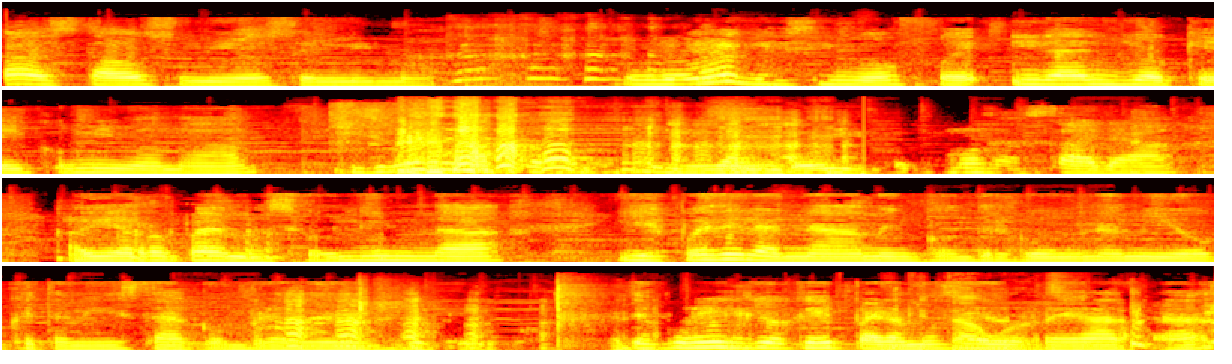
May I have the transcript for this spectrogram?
a Estados Unidos en Lima. Lo primero que hicimos fue ir al jockey con mi mamá. En el banco y después fuimos a Sara. Había ropa demasiado linda. Y después de la nada me encontré con un amigo que también estaba comprando en el jockey. Después del jockey paramos en regatas.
